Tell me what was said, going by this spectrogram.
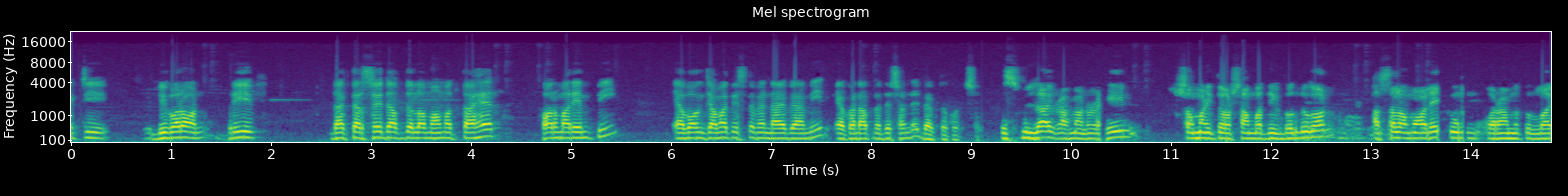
একটি বিবরণ brief doctor Syed Abdullah Mohammad Taher former MP এবং জামাত ইসলামের নায়েবে আমির, এখন আপনাদের সামনে ব্যক্ত করছে। বিসমুল্লাহ রহমান রহিম। সম্মানিত সাংবাদিক বন্ধুগণ, আসসালামু আলাইকুম ওরহামতুল্লাহ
